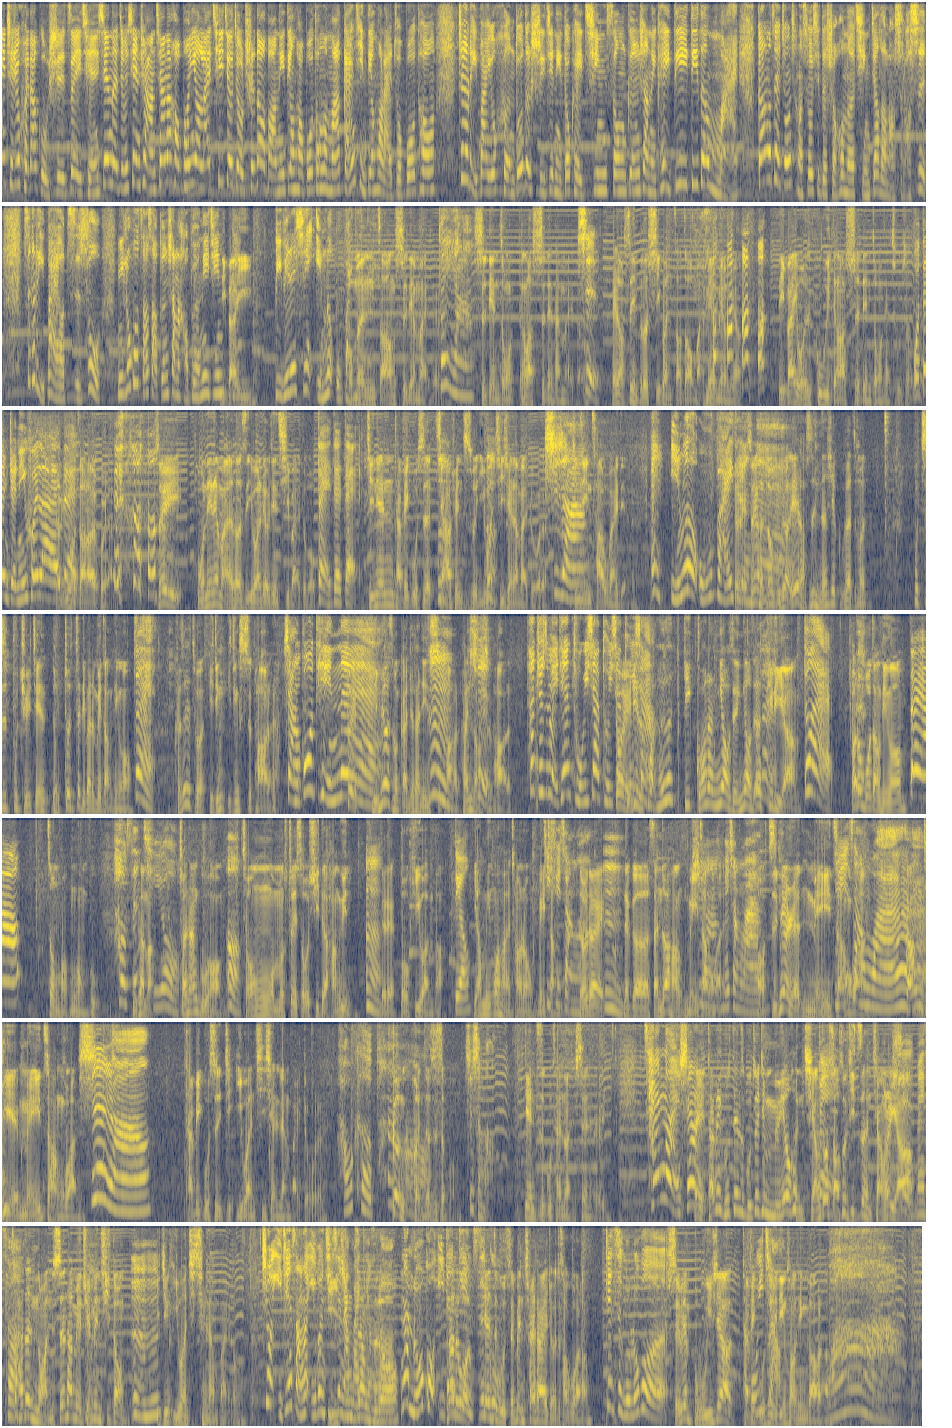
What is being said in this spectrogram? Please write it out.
欢迎持续回到股市最前线的节目现场，亲爱的好朋友，来七九九吃到宝，你电话拨通了吗？赶紧电话来做拨通。这个礼拜有很多的时间，你都可以轻松跟上，你可以低低的买。刚刚在中场休息的时候呢，请教了老师，老师，这个礼拜哦，指数你如果早早跟上了好朋友，你已经礼拜一。比别人先赢了五百。我们早上十点买的。对呀，十点钟等到十点才买的。是。哎，老师，你不都习惯早早买？没有，没有，没有。礼拜一我是故意等到十点钟我才出手。我等着你回来。对，因为我知道他会回来。所以我那天买的时候是一万六千七百多。对对对。今天台北股市的加权指数一万七千两百多了。是啊。其实已经差五百点了。哎，赢了五百点。对，所以很多股票，哎，老师，你那些股票怎么不知不觉间，对，就这礼拜都没涨停哦。对。可是怎么已经已经十趴了，涨不停呢？对，你没有什么感觉，它已经十趴了，它已经涨十趴了。它就是每天涂一下，涂一下，涂一下。哎，给关了尿着尿着，哎，Kitty 啊，对，它都没涨停哦。对啊，这种很恐怖，好神奇哦。传产股哦，从我们最熟悉的航运，嗯，对不对？没去完吧？丢。阳明、万海、长荣没涨，对不对？嗯，那个散装行没涨完，没涨完。哦，纸片人没涨完，钢铁没涨完。是啊。台北股市已经一万七千两百多了，好可怕！更狠的是什么？是什么？电子股才暖身而已，才暖身。对，台北股市电子股最近没有很强，说少数几只很强而已啊，没错，这还在暖身，它没有全面启动。嗯嗯，已经一万七千两百了，就已经涨到一万七千两百点了。那如果一旦电子股，电子股随便踹它一脚就超过了。电子股如果随便补一下，台北股市一定创新高了。哇！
